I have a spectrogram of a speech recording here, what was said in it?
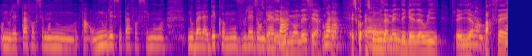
On nous laisse pas forcément nous, enfin, on nous laissait pas forcément nous balader comme on voulait dans ce que Gaza. vous demander, Voilà. est-ce qu'on vous Euh, amène des Gazaouis, j'allais dire, non. parfaits,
